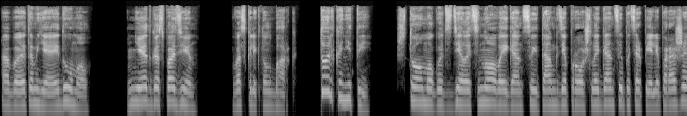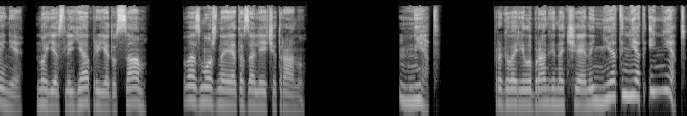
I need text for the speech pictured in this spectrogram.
Об этом я и думал. Нет, господин, воскликнул Барк. Только не ты. Что могут сделать новые гонцы там, где прошлые гонцы потерпели поражение? Но если я приеду сам, возможно, это залечит рану. Нет, проговорила Бранвин отчаянно. Нет, нет и нет.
